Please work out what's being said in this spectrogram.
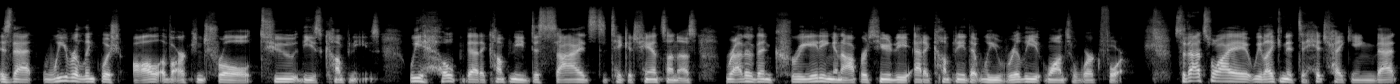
is that we relinquish all of our control to these companies. We hope that a company decides to take a chance on us rather than creating an opportunity at a company that we really want to work for. So that's why we liken it to hitchhiking. That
